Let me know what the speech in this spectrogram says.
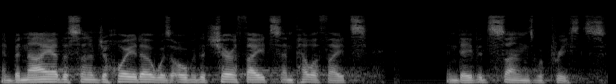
and Benaiah, the son of Jehoiada, was over the Cherethites and Pelethites, and David's sons were priests.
